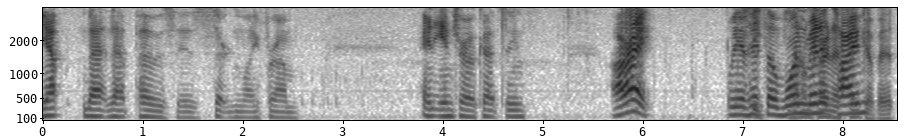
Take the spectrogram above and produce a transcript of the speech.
Yep, that that pose is certainly from an intro cutscene. All right, we have See, hit the one I'm minute to time. Think of it.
